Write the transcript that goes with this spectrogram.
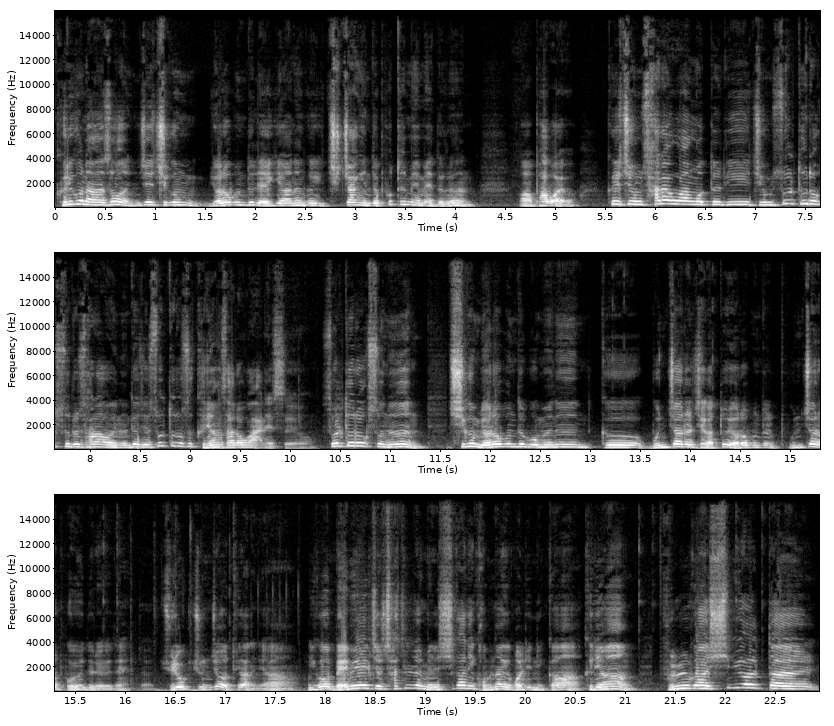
그리고 나서 이제 지금 여러분들 얘기하는 그 직장인들 포트 매매들은 어, 봐봐요. 그래서 지금 사라고 한 것들이 지금 솔트럭스를 사라고 했는데 제 솔트럭스 그냥 사라고 안 했어요. 솔트럭스는 지금 여러분들 보면은 그 문자를 제가 또 여러분들 문자로 보여드려야 돼. 자, 주력주인지 어떻게 하느냐. 이거 매매일지를 찾으려면 시간이 겁나게 걸리니까 그냥 불과 12월 달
